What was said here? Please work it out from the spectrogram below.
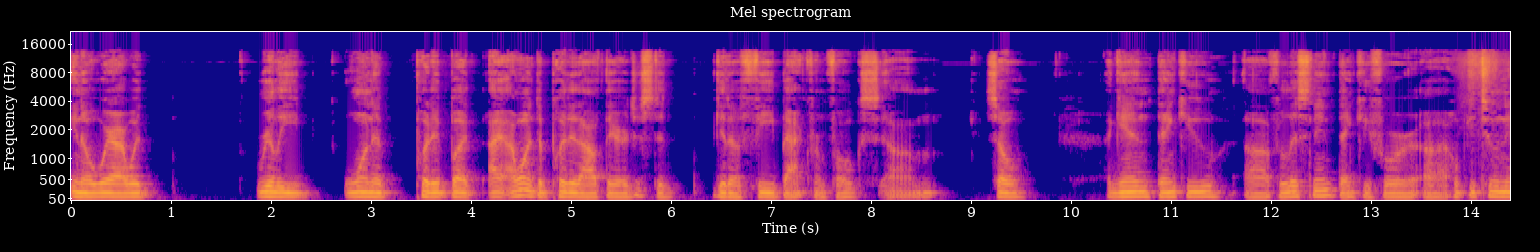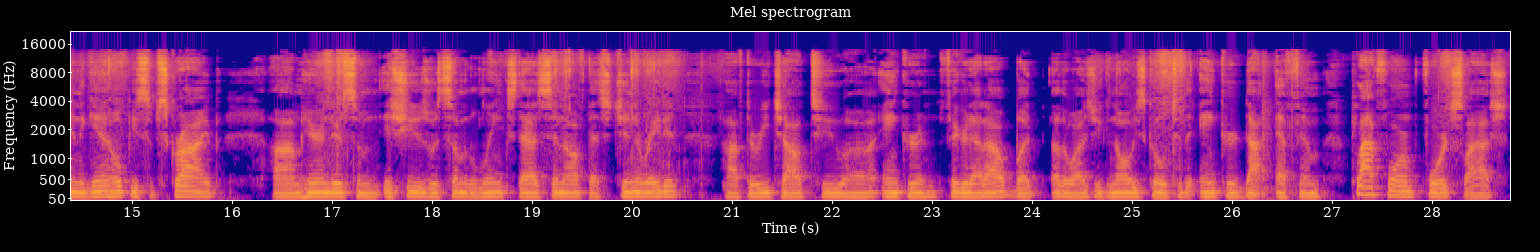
you know, where I would really want to put it, but I, I wanted to put it out there just to get a feedback from folks. Um, so again, thank you uh, for listening. Thank you for, uh, I hope you tune in again. Hope you subscribe. Um, hearing there's some issues with some of the links that I sent off that's generated. I have to reach out to uh, Anchor and figure that out. But otherwise, you can always go to the anchor.fm platform forward slash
